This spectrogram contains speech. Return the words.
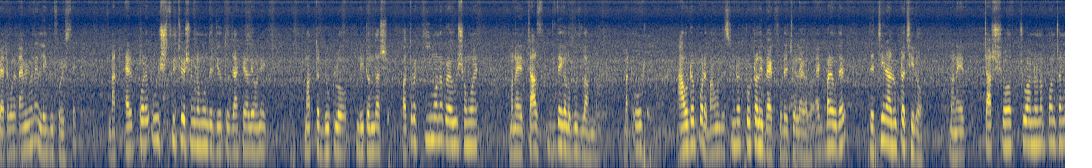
ব্যাটে বলে টাইমিং মানে লেগ বিফোর হচ্ছে বাট এরপরে ওই সিচুয়েশনটার মধ্যে যেহেতু জাকির আলী অনেক মাত্র ঢুকলো, লিটন দাস অথবা কী মনে করে ওই সময় মানে চার্জ দিতে গেল বুঝলাম না। বাট ওর আউটের পরে বাংলাদেশ টিমটা টোটালি ব্যাক ফুটে চলে গেল। একবারে ওদের যে চীনা রূপটা ছিল মানে চারশো চুয়ান্ন না পঞ্চান্ন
